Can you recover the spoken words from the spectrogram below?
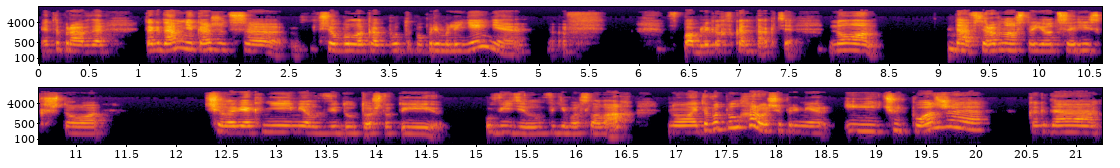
Это правда. Тогда, мне кажется, все было как будто по прямолинейнее в пабликах ВКонтакте. Но да, все равно остается риск, что человек не имел в виду то, что ты увидел в его словах. Но это вот был хороший пример. И чуть позже, когда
